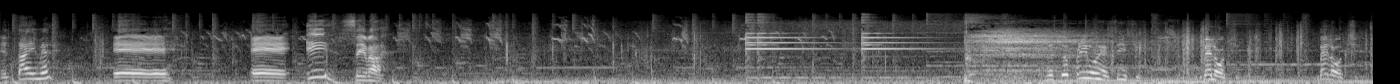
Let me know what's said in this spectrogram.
el timer eh, eh, y se va. Nuestro primo ejercicio, veloce, veloce.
